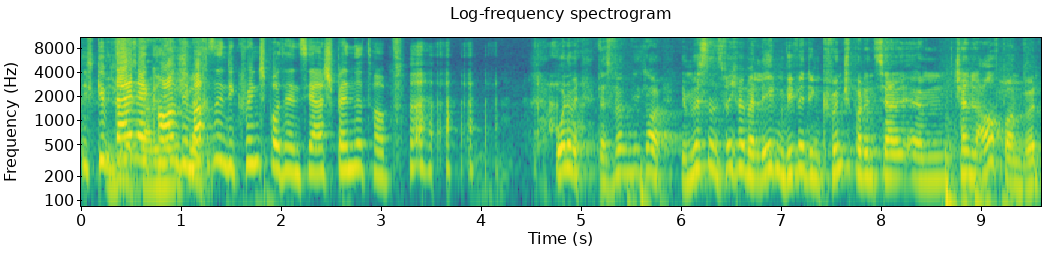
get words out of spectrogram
Ich gebe deinen Account, wir machen es in die Cringe-Potenzial, Spendetopf. Ohne, das, wir müssen uns wirklich mal überlegen, wie wir den Cringe-Potenzial-Channel ähm, aufbauen würden.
